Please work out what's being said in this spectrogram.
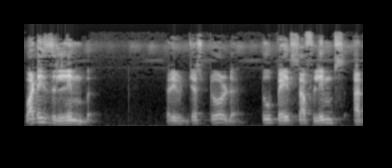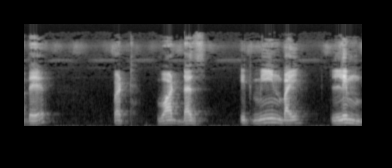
What is limb? So you just told two pairs of limbs are there. But what does it mean by limb?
